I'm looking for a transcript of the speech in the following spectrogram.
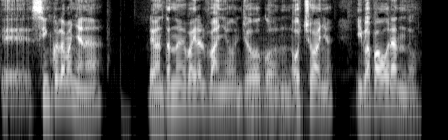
5 eh, de la mañana, levantándome para ir al baño, yo con 8 mm. años, y papá orando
